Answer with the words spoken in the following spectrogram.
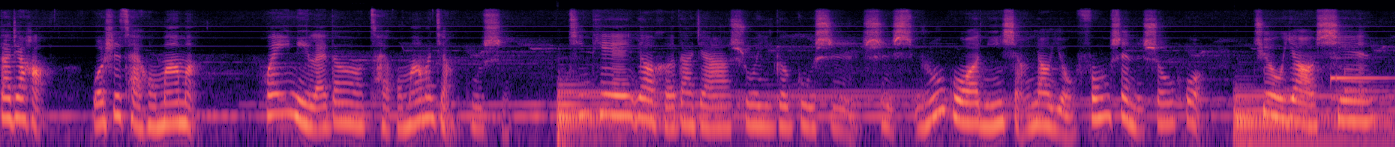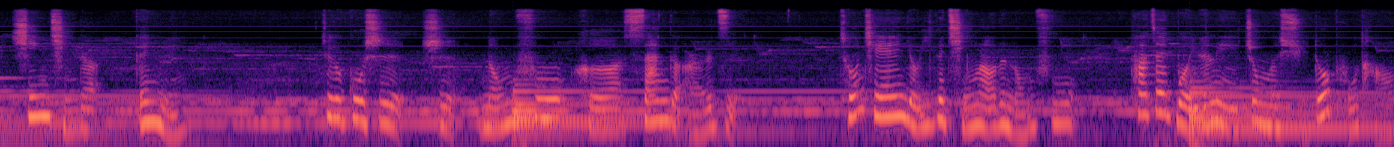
大家好，我是彩虹妈妈，欢迎你来到彩虹妈妈讲故事。今天要和大家说一个故事，是如果你想要有丰盛的收获，就要先辛勤的耕耘。这个故事是农夫和三个儿子。从前有一个勤劳的农夫，他在果园里种了许多葡萄。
